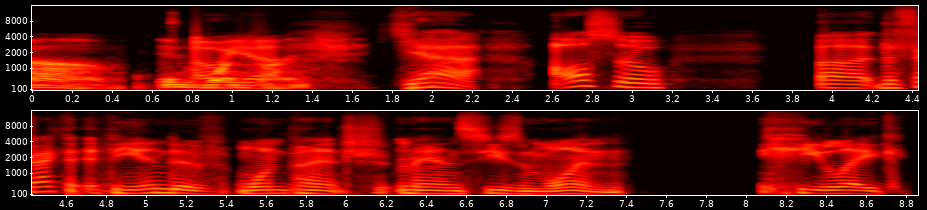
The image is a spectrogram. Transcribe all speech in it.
um in Oh, one yeah. punch Yeah. Also, uh, the fact that at the end of One Punch Man season one, he like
